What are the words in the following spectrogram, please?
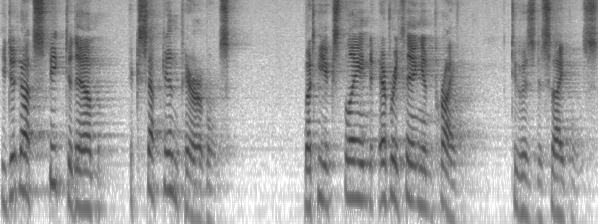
He did not speak to them except in parables, but he explained everything in private to his disciples.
